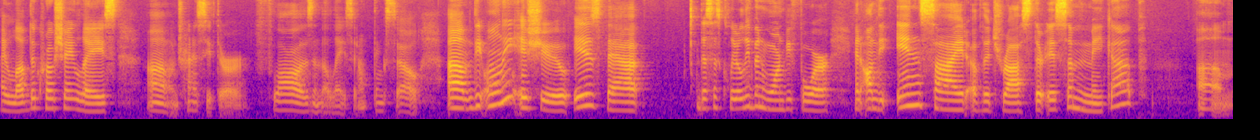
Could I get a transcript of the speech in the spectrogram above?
I love the crochet lace. Um, I'm trying to see if there are flaws in the lace. I don't think so. Um, the only issue is that this has clearly been worn before and on the inside of the dress there is some makeup um,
